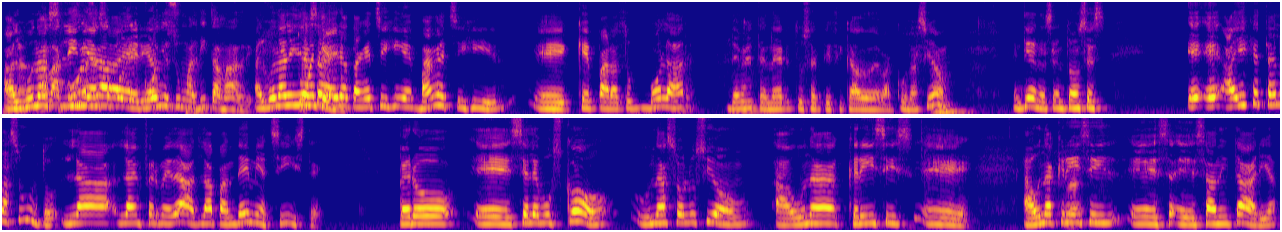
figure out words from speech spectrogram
algunas La líneas se la va a poner, El aéreas, coño es su maldita madre. algunas ¿Tú me líneas aéreas están exigir- van a exigir eh, que para tu volar debes tener tu certificado de vacunación. ¿Entiendes? Entonces, eh, eh, ahí es que está el asunto. La, la enfermedad, la pandemia existe, pero eh, se le buscó una solución a una crisis, eh, a una crisis eh, eh, sanitaria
